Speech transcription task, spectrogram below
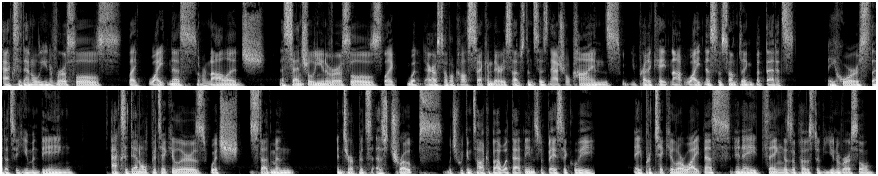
accidental universals like whiteness or knowledge essential universals like what aristotle calls secondary substances natural kinds you predicate not whiteness of something but that it's a horse that it's a human being accidental particulars which studtmann interprets as tropes, which we can talk about what that means, but basically a particular whiteness in a thing as opposed to the universal.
